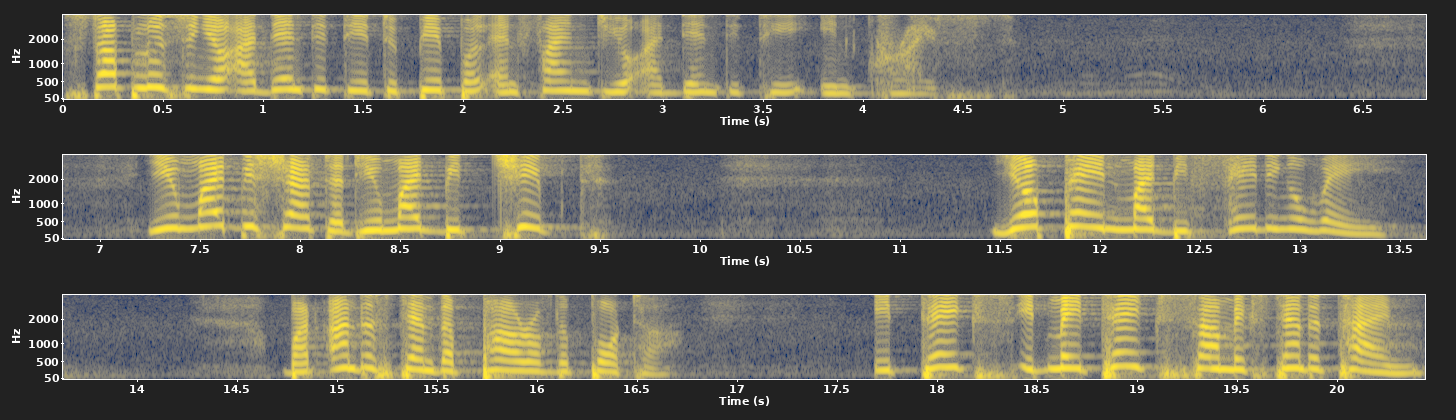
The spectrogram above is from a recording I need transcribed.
Stop losing your identity to people and find your identity in Christ. You might be shattered, you might be chipped. Your pain might be fading away. But understand the power of the potter. It takes it may take some extended time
